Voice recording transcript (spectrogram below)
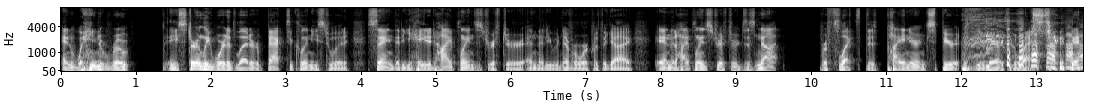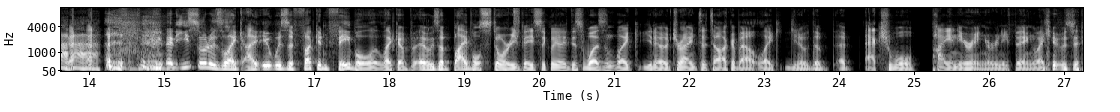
And Wayne wrote a sternly worded letter back to Clint Eastwood saying that he hated High Plains Drifter and that he would never work with the guy, and that High Plains Drifter does not reflect the pioneering spirit of the American West. and Eastwood was like, I it was a fucking fable, like a it was a Bible story basically. Like this wasn't like, you know, trying to talk about like, you know, the uh, actual pioneering or anything. Like it was just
